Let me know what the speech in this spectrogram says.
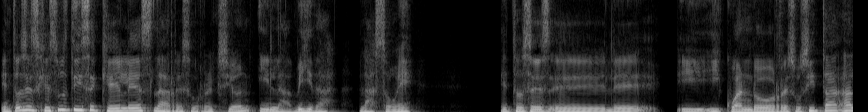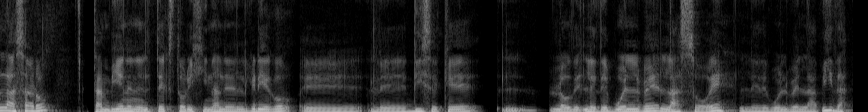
Entonces Jesús dice que Él es la resurrección y la vida, la Zoé. Entonces, le, y, cuando resucita a Lázaro, También en el texto original en el griego eh, le dice que le devuelve la zoe, le devuelve la vida.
